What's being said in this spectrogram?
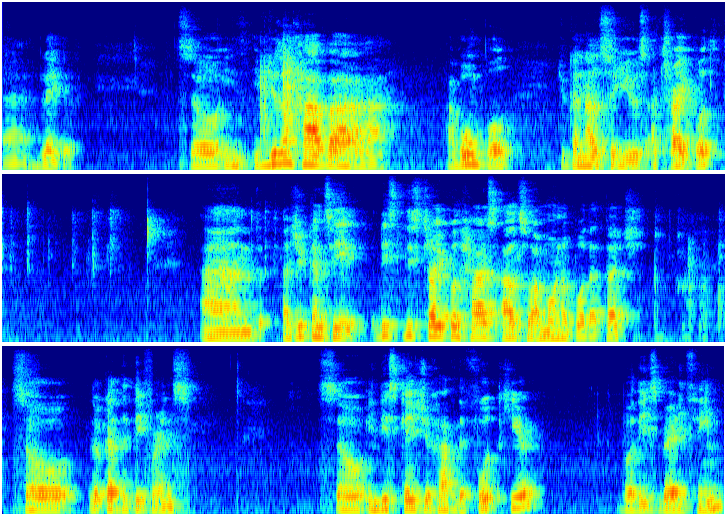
uh, later. So in, if you don't have a, a boom pole, you can also use a tripod. And as you can see, this, this tripod has also a monopod attached. So look at the difference. So in this case, you have the foot here but it's very thin.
